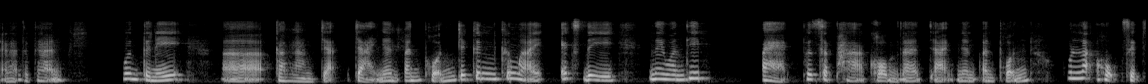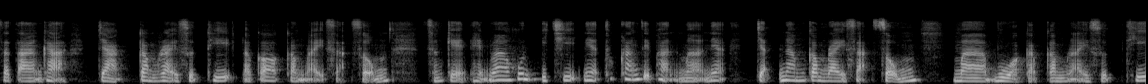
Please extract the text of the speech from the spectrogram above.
นะคะทุกท่านหุ้นตัวนี้กำลังจะจ่ายเงินปันผลจะขึ้นเครื่องหมาย XD ในวันที่ 8 พฤษภาคมนะจ่ายเงินปันผลหุ้นละ 60 สตางค์ค่ะ จากกำไรสุทธิแล้วก็กำไรสะสม สังเกตเห็นว่าหุ้นอิชิเนี่ยทุกครั้งที่ผ่านมาเนี่ยจะนำกำไรสะสมมาบวกกับกำไรสุทธิ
